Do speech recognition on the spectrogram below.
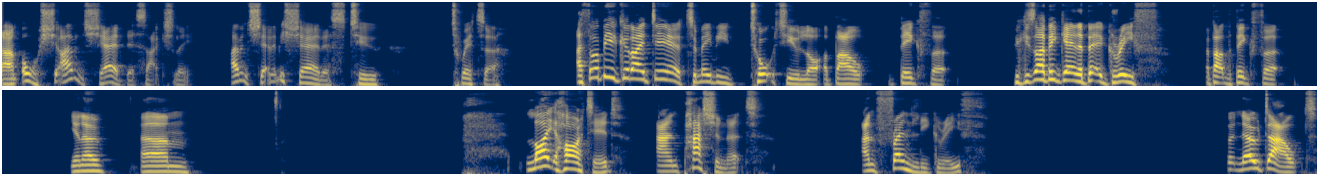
Um, oh, sh- I haven't shared this actually. I haven't shared. Let me share this to Twitter. I thought it'd be a good idea to maybe talk to you a lot about Bigfoot because I've been getting a bit of grief about the Bigfoot. You know, um, light-hearted and passionate and friendly grief, but no doubt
